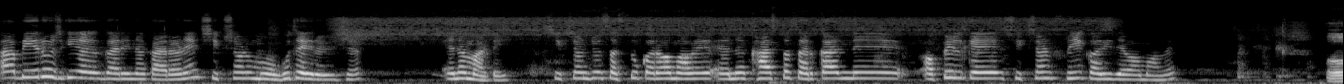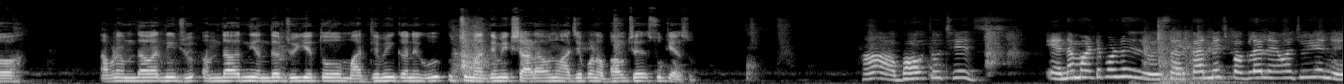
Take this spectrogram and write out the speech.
આ બેરોજગારીના કારણે શિક્ષણ મોંઘું થઈ રહ્યું છે એના માટે. શિક્ષણ જો સસ્તું કરવામાં આવે એને ખાસ તો સરકારને અપીલ કે શિક્ષણ ફ્રી કરી દેવામાં આવે. આપણે અમદાવાદની અમદાવાદની અંદર જોઈએ તો માધ્યમિક અને ઉચ્ચ માધ્યમિક શાળાઓનો આજે પણ અભાવ છે. શું કહેશો? હા, અભાવ તો છે જ. એના માટે પણ સરકારને જ પગલાં લેવા જોઈએ ને.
